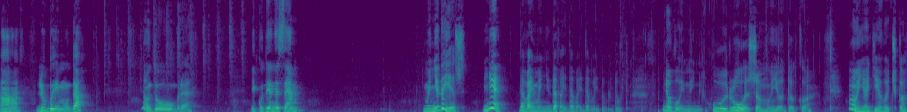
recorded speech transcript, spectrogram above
А, любиму, да? Ну, добре. І куди несем? Мені даєш? Ні. Давай мені, давай, давай, давай, давай, давай. Давай мені. Хороша моя така. Моя дівочка.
